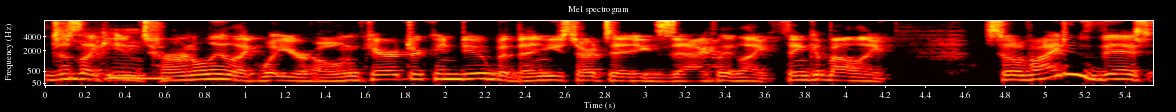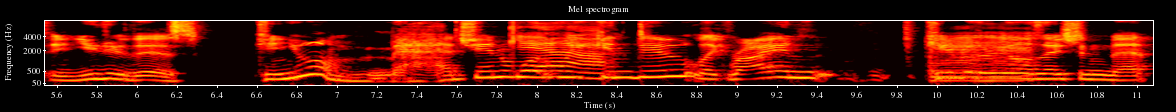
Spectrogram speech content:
just like Mhm. internally like what your own character can do but then you start to exactly like think about like so if i do this and you do this can you imagine what Yeah. we can do like ryan came to the Mhm. realization that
